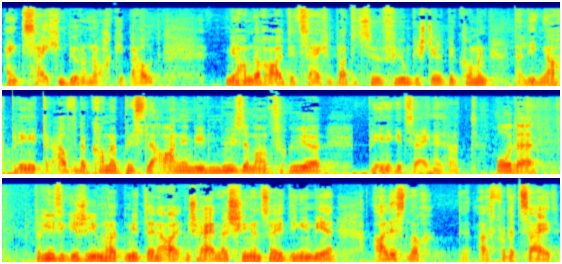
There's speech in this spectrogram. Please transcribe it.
ein Zeichenbüro nachgebaut. Wir haben doch eine alte Zeichenplatte zur Verfügung gestellt bekommen. Da liegen auch Pläne drauf und da kann man ein bisschen ahnen, wie mühsam man früher Pläne gezeichnet hat. Oder Briefe geschrieben hat mit einer alten Schreibmaschine und solche Dinge mehr. Alles noch aus vor der Zeit,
